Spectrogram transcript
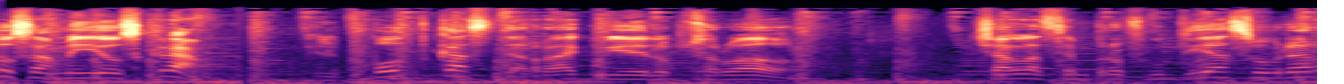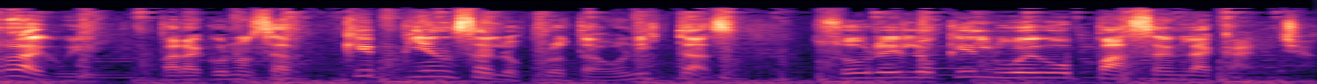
Bienvenidos a Medio Scrum, el podcast de rugby del observador. Charlas en profundidad sobre rugby para conocer qué piensan los protagonistas sobre lo que luego pasa en la cancha.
